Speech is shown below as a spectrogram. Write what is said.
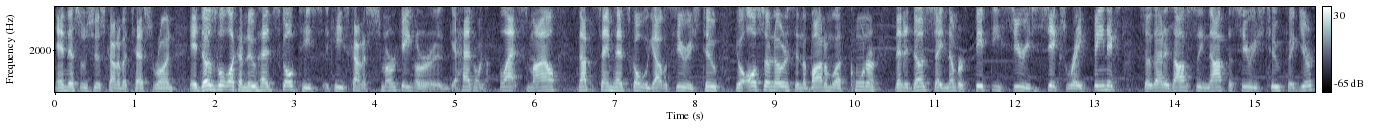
and this was just kind of a test run. It does look like a new head sculpt. He's, he's kind of smirking or has like a flat smile. It's not the same head sculpt we got with Series 2. You'll also notice in the bottom left corner that it does say number 50 Series 6 Rey Fenix. so that is obviously not the Series 2 figure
